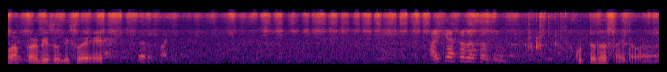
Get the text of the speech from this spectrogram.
वाकळ भिजवली सोय. गरम पाणी. आहे की आता रस अजून? कुठं रस आहे तेव्हा.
